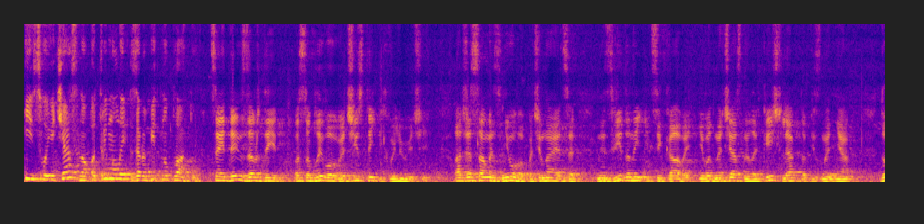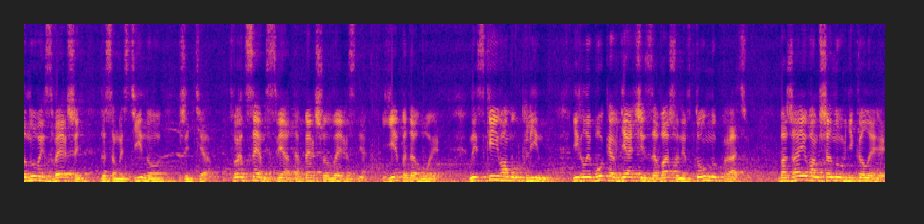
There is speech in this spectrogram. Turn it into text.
і своєчасно отримали заробітну плату. Цей день завжди особливо урочистий і хвилюючий, адже саме з нього починається незвіданий і цікавий, і водночас нелегкий шлях до пізнання, до нових звершень, до самостійного життя. Творцем свята 1 вересня є педагоги. Низький вам уклін і глибока вдячність за вашу невтомну працю. Бажаю вам, шановні колеги,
